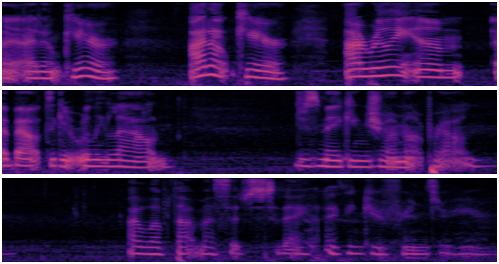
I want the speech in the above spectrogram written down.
I, I don't care. I don't care. I really am about to get really loud, just making sure I'm not proud. I loved that message today. I think your friends are here.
